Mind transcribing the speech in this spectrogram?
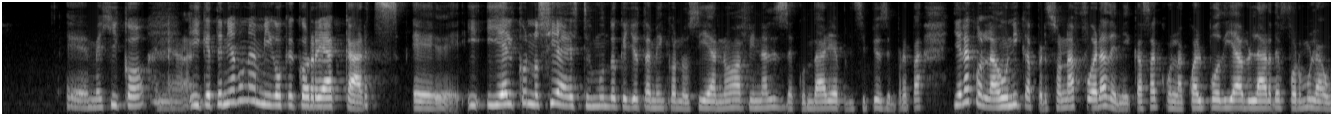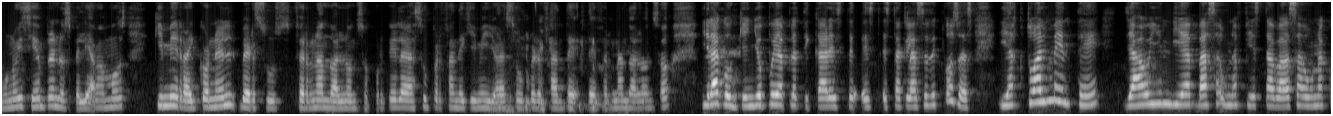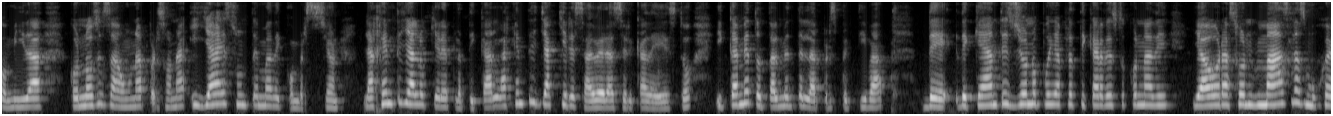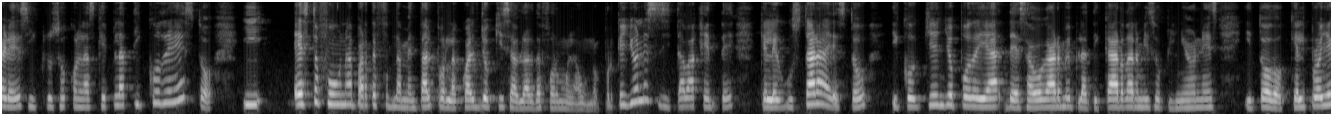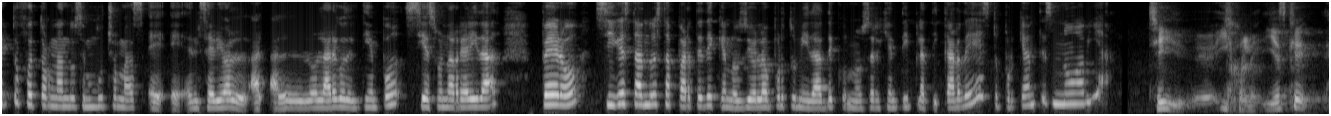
eh, México y que tenía un amigo que corría karts eh, y, él conocía este mundo que yo también conocía, ¿no? A finales de secundaria, a principios de prepa y era con la única persona fuera de mi casa con la cual podía hablar de Fórmula 1 y siempre nos peleábamos Kimi Raikkonen versus Fernando Alonso porque él era súper fan de Kimi y yo era súper fan de, Fernando Alonso y era con quien yo podía platicar este, esta clase de cosas y actualmente ya hoy en día vas a una fiesta, vas a una comida, conoces a una persona y ya es un tema de conversación. La gente ya lo quiere platicar, la gente ya quiere saber acerca de esto y cambia totalmente la perspectiva de, de que antes yo no podía platicar de esto con nadie y ahora son más las mujeres incluso con las que platico de esto. Y esto fue una parte fundamental por la cual yo quise hablar de Fórmula 1, porque yo necesitaba gente que le gustara esto y con quien yo podía desahogarme, platicar, dar mis opiniones y todo. Que el proyecto fue tornándose mucho más eh, eh, en serio a lo largo del tiempo, sí es una realidad, pero sigue estando esta parte de que nos dio la oportunidad de conocer gente y platicar de esto, porque antes no había. Sí, eh, híjole, y es que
